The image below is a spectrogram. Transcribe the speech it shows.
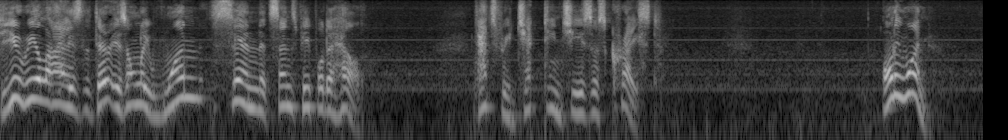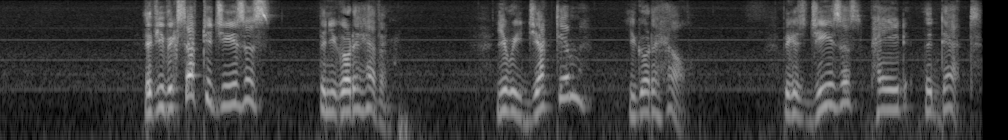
Do you realize that there is only one sin that sends people to hell? That's rejecting Jesus Christ. Only one. If you've accepted Jesus, then you go to heaven. You reject him, you go to hell. Because Jesus paid the debt.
